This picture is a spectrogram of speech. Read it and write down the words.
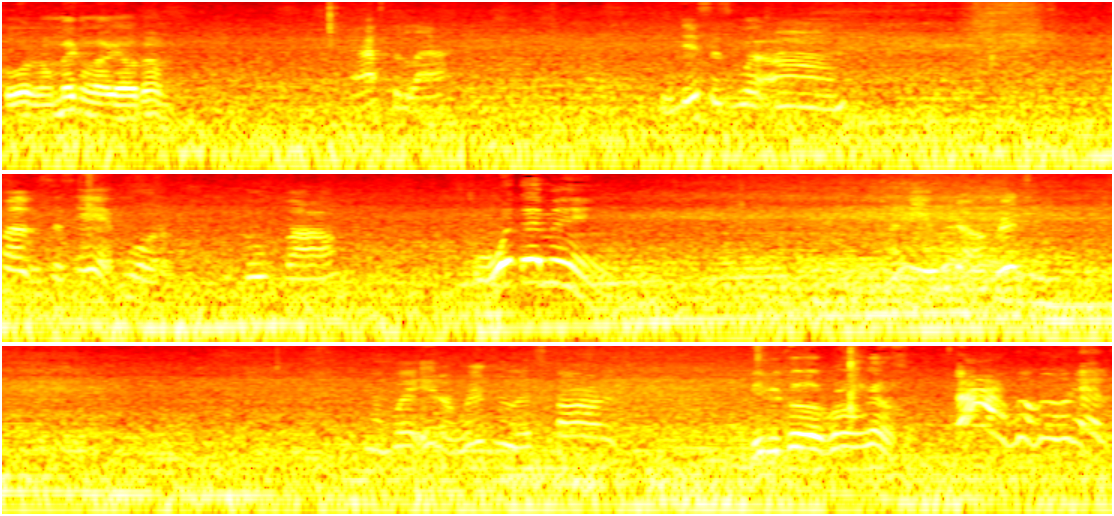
Florida don't make them like Alabama. That's the lie. This is what um Publix's headquarters. Goofball. What that mean? We the original. And where it originally started. BB Cub, wrong answer. Ah, look, look at it.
